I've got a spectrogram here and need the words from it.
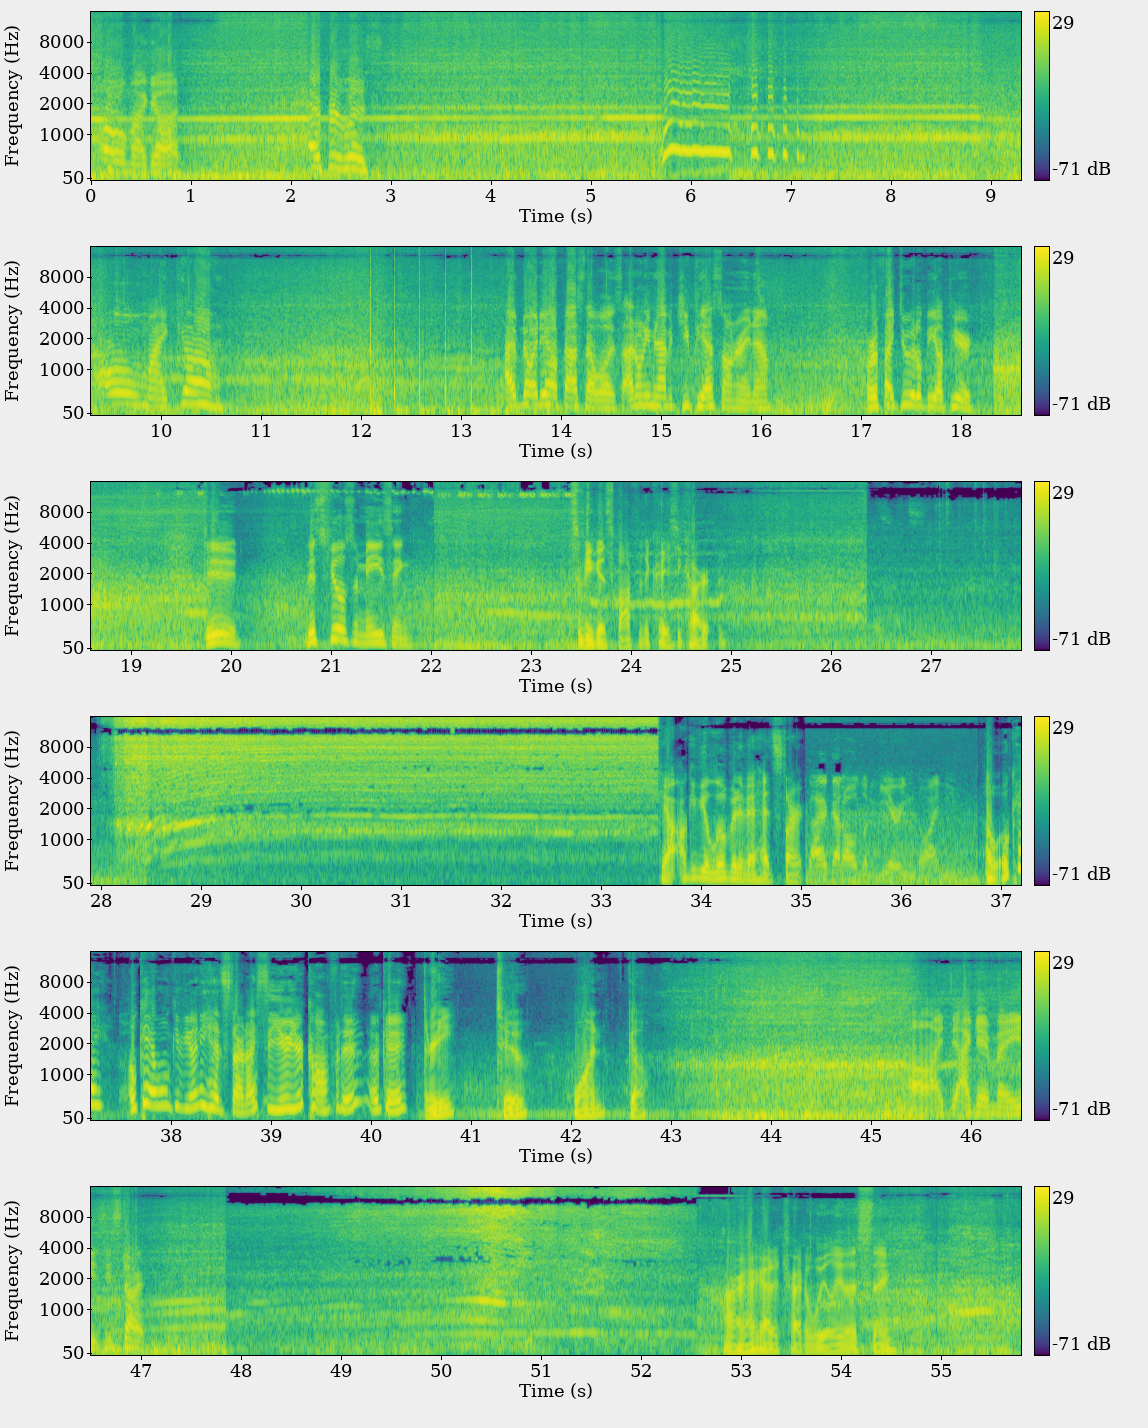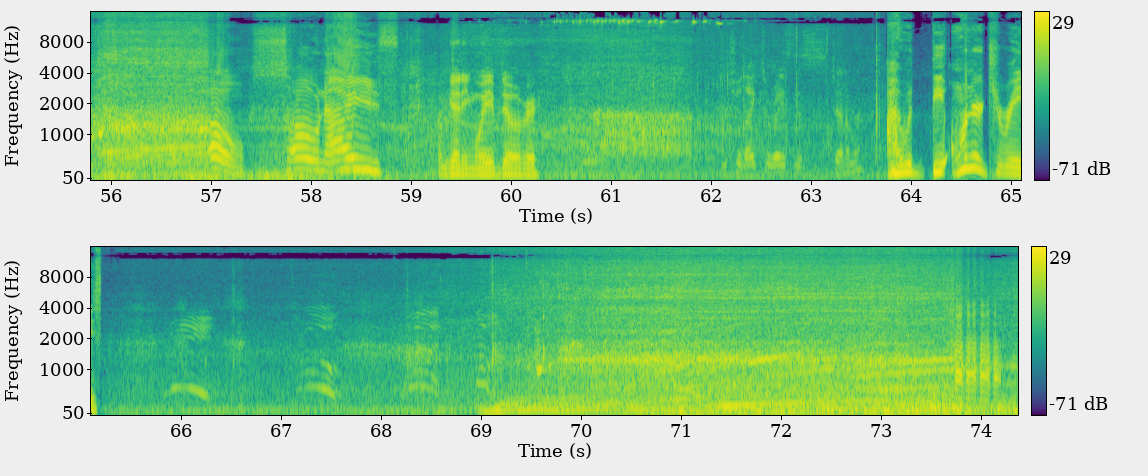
Oh my god. Effortless. Oh my god. I have no idea how fast that was. I don't even have a GPS on right now. Or if I do, it'll be up here. Dude, this feels amazing. This would be a good spot for the crazy cart. Yeah, I'll give you a little bit of a head start. I got all the gearing though I need. Oh, okay. Okay, I won't give you any head start. I see you. You're confident. Okay. Three, two, one, go. Oh, I, I gave him an easy start. All right, I gotta try to wheelie this thing. Oh, so nice. I'm getting waved over. Would you like to raise this gentleman? I would be honored to go!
